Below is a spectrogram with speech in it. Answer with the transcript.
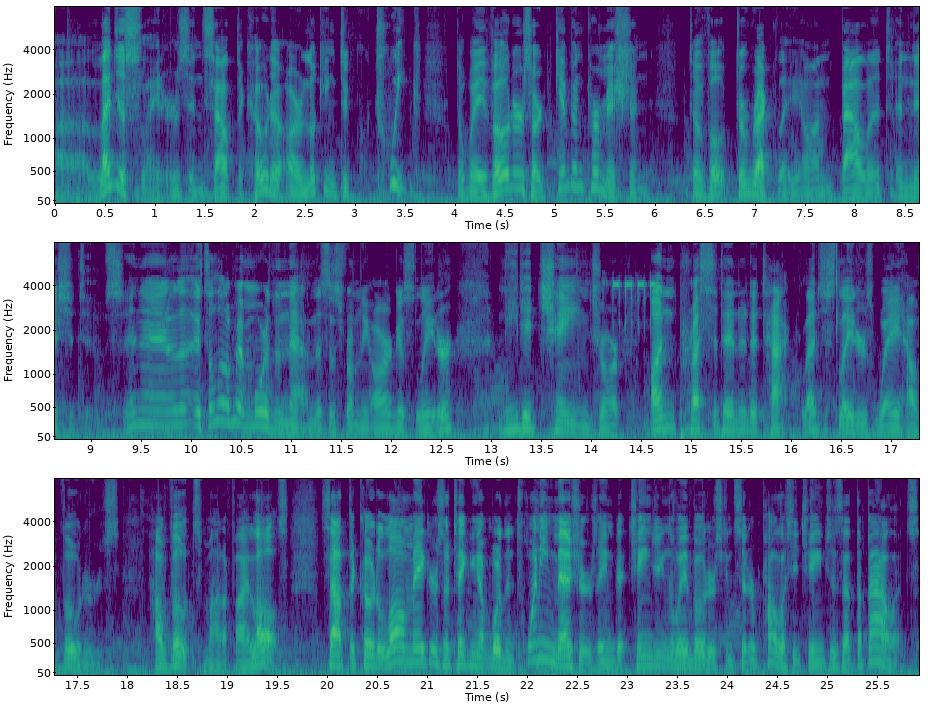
Uh, legislators in South Dakota are looking to tweak the way voters are given permission to vote directly on ballot initiatives. And uh, it's a little bit more than that. And this is from the Argus leader. Needed change or unprecedented attack. Legislators weigh how voters how votes modify laws. South Dakota lawmakers are taking up more than 20 measures aimed at changing the way voters consider policy changes at the ballots.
